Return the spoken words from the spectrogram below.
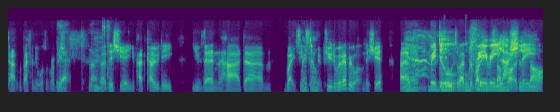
that definitely wasn't rubbish. yeah, no. But this year you've had Cody. You've then had um. Wait, you've seen Riddle. something feuding with everyone this year. Um, yeah, Riddle, also had the Roman Theory, stuff right Lashley. yeah,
